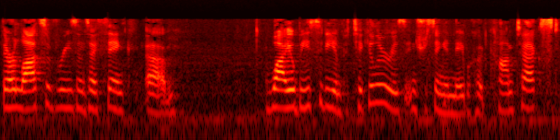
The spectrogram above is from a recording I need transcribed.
There are lots of reasons, I think, um, why obesity in particular is interesting in neighborhood context.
